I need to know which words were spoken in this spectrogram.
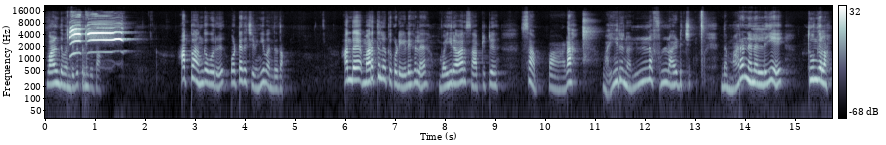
வாழ்ந்து வந்துக்கிட்டு இருந்ததாம் அப்போ அங்கே ஒரு ஒட்டகச்சிவிங்கி வந்துதான் அந்த மரத்தில் இருக்கக்கூடிய இலைகளை வயிறார சாப்பிட்டுட்டு சப்பாடா. வயிறு நல்லா ஃபுல் ஆயிடுச்சு. இந்த மர நிழல்லையே தூங்கலாம்.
